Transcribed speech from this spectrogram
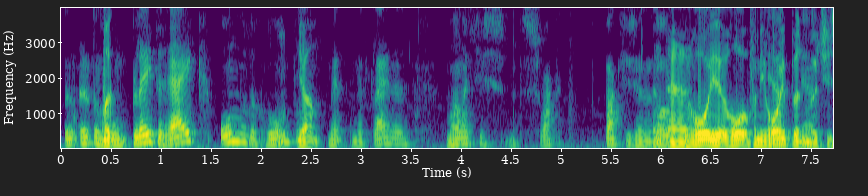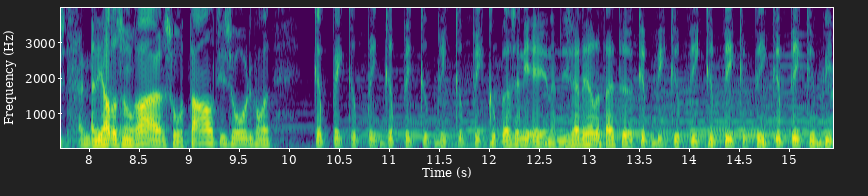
Een, een, een Maar- compleet rijk onder de grond, ja, met, met kleine mannetjes, met zwarte pakjes en rode... en rode, ro- van die rode ja. puntmutjes. En- En die hadden zo'n raar soort taaltje zo. Die gewoon... Kippie, kippie, kippie, kippie, kippie, kippie. Dat zijn die ene. Die zei de hele tijd eh, kippie, kippie, kippie, kippie, kippie, kippie.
